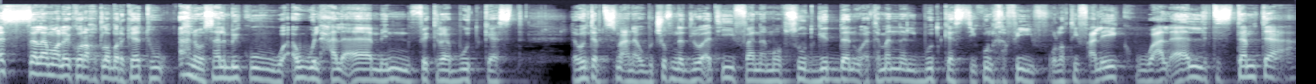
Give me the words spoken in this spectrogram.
السلام عليكم ورحمة الله وبركاته. أهلا وسهلا بكم وأول حلقة من فكرة بودكاست. لو أنت بتسمعنا أو بتشوفنا دلوقتي فأنا مبسوط جدا وأتمنى البودكاست يكون خفيف ولطيف عليك وعلى الأقل تستمتع.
